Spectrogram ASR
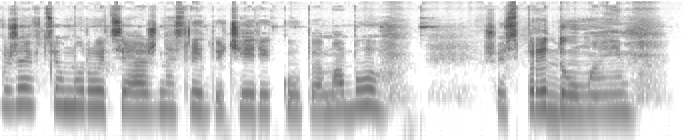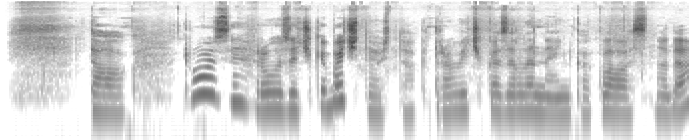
вже в цьому році, аж на слідуючий рік купимо, або щось придумаємо. Так, рози, розочки, бачите, ось так, травичка зелененька, класно, да?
